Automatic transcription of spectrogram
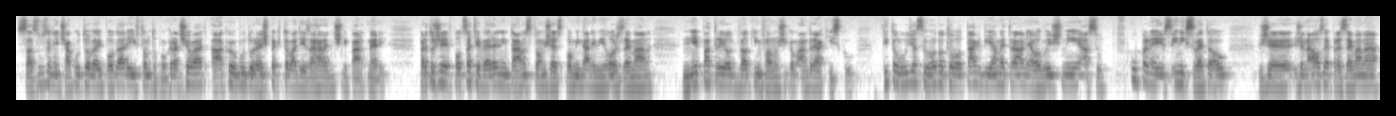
sa Zuzane Čaputovej podarí v tomto pokračovať a ako ju budú rešpektovať jej zahraniční partnery. Pretože je v podstate verejným tajomstvom, že spomínaný Miloš Zeman nepatril k veľkým fanúšikom Andreja Kisku. Títo ľudia sú hodnotovo tak diametrálne odlišní a sú úplne z iných svetov, že, že naozaj pre Zemana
